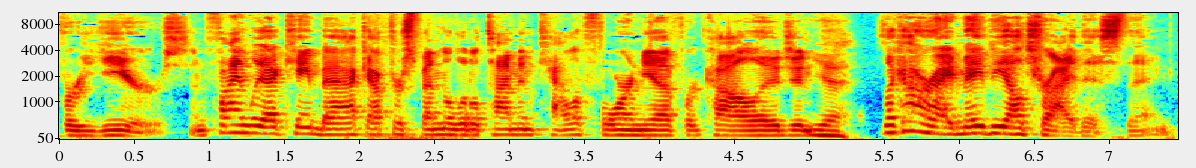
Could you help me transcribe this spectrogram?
for years, and finally I came back after spending a little time in California for college, and yeah like, all right, maybe I'll try this thing.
